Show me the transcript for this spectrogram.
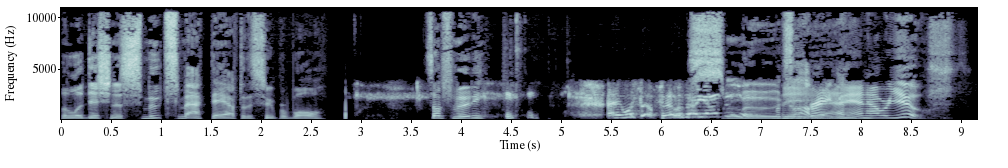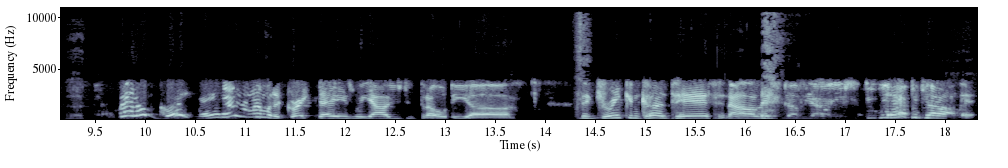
Little edition of Smoot Smack Day after the Super Bowl. What's up, Smooty? Hey, what's up, fellas? How y'all doing? What's up, Great, man? man. How are you? Man, I'm great, man. I remember the great days when y'all used to throw the uh the drinking contest and all that stuff y'all used to do. What happened to all that?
